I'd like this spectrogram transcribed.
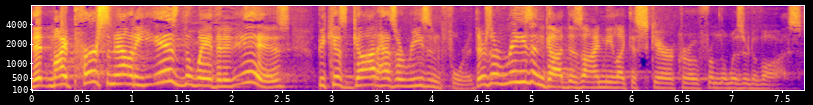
That my personality is the way that it is because God has a reason for it. There's a reason God designed me like the scarecrow from The Wizard of Oz.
